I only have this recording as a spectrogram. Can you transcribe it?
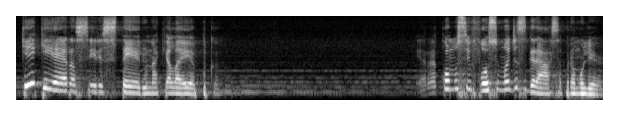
O que, que era ser estéreo naquela época? Era como se fosse uma desgraça para a mulher,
